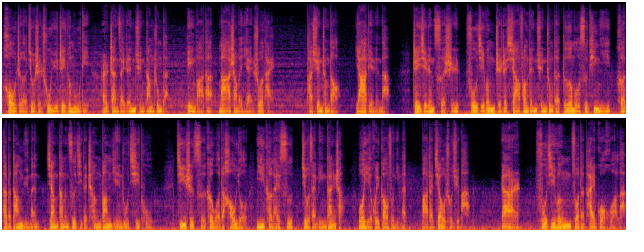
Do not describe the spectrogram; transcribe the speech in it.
后者就是出于这个目的而站在人群当中的，并把他拉上了演说台。他宣称道：“雅典人呐！”这些人此时，伏吉翁指着下方人群中的德摩斯汀尼和他的党羽们，将他们自己的城邦引入歧途。即使此刻我的好友尼克莱斯就在名单上，我也会告诉你们，把他交出去吧。然而，伏吉翁做得太过火了。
